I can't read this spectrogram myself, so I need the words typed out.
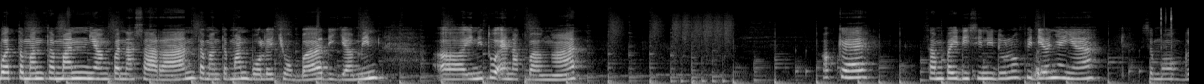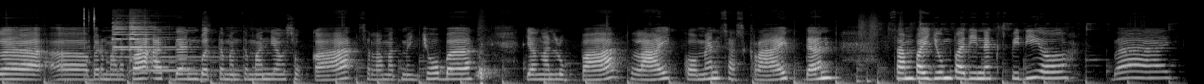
buat teman-teman yang penasaran teman-teman boleh coba dijamin uh, ini tuh enak banget oke sampai di sini dulu videonya ya Semoga uh, bermanfaat dan buat teman-teman yang suka, selamat mencoba. Jangan lupa like, comment, subscribe dan sampai jumpa di next video. Bye.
